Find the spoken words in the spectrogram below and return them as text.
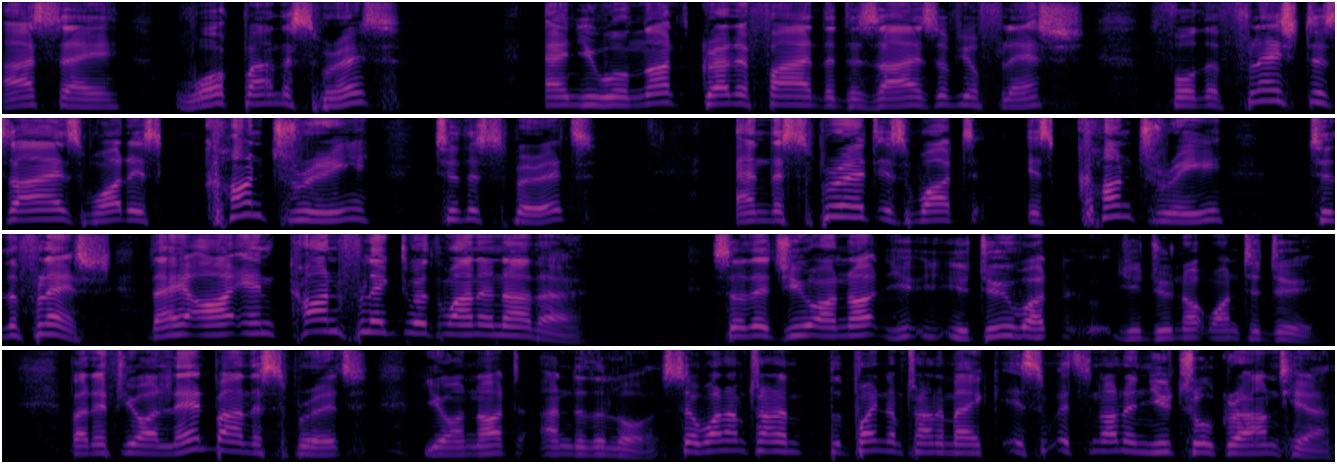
I say, walk by the Spirit, and you will not gratify the desires of your flesh, for the flesh desires what is contrary to the Spirit, and the Spirit is what is contrary to the flesh. They are in conflict with one another, so that you are not, you, you do what you do not want to do. But if you are led by the Spirit, you are not under the law. So what I'm trying to, the point I'm trying to make is it's not a neutral ground here.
